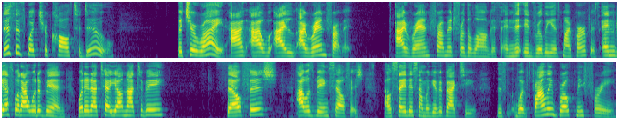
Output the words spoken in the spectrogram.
This is what you're called to do. But you're right. I, I, I, I ran from it. I ran from it for the longest, and it really is my purpose. And guess what I would have been? What did I tell y'all not to be? Selfish. I was being selfish. I'll say this, I'm gonna give it back to you. This, what finally broke me free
